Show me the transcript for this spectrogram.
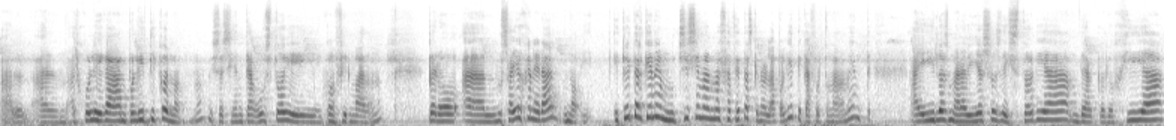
al, al, al, hooligan político no, no, y se siente a gusto y confirmado, ¿no? Pero al usuario general no. Y Twitter tiene muchísimas más facetas que no la política, afortunadamente. Hay hilos maravillosos de historia, de arqueología,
